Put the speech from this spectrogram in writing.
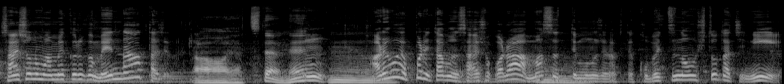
最初の豆くるが面談あったじゃない。ああやってたよね。うん。あれはやっぱり多分最初からマスってものじゃなくて個別の人たちに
